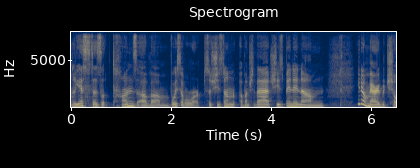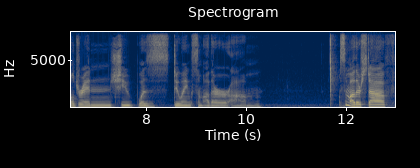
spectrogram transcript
I guess does tons of um, voiceover work. So she's done a bunch of that. She's been in, um, you know, Married with Children. She was doing some other, um, some other stuff,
